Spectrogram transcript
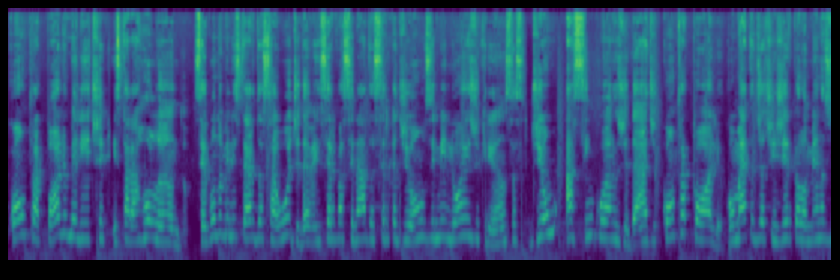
contra a poliomielite estará rolando. Segundo o Ministério da Saúde, devem ser vacinadas cerca de 11 milhões de crianças de 1 a 5 anos de idade contra polio, com meta de atingir pelo menos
